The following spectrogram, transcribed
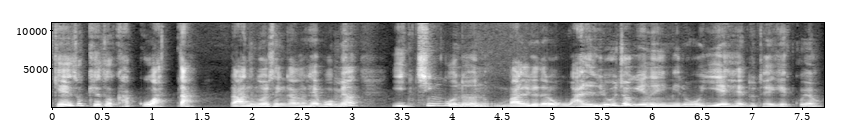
계속해서 갖고 왔다라는 걸 생각을 해보면 이 친구는 말 그대로 완료적인 의미로 이해해도 되겠고요.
